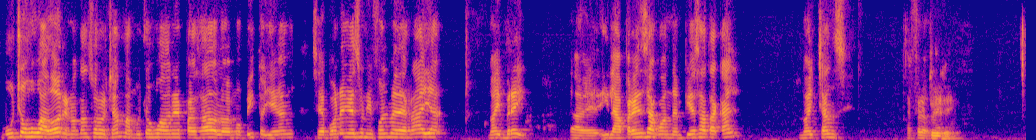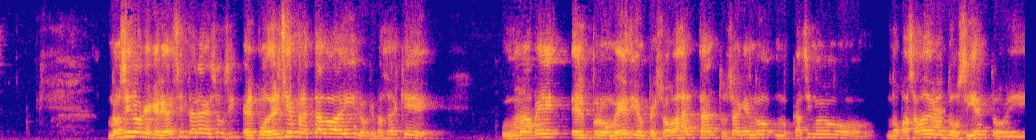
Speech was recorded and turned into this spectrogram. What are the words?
muchos jugadores, no tan solo Chapman, muchos jugadores en el pasado lo hemos visto, llegan, se ponen ese uniforme de raya, no hay break. Y la prensa cuando empieza a atacar, no hay chance. No, sí, lo que quería decirte era eso, sí. El poder siempre ha estado ahí. Lo que pasa es que una vez el promedio empezó a bajar tanto, o sea que no, no- casi no, no pasaba de los 200 y,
